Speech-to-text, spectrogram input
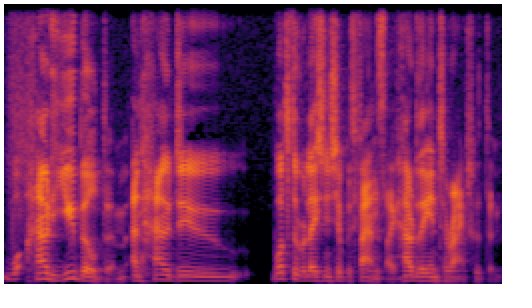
what how do you build them and how do what's the relationship with fans like? How do they interact with them?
